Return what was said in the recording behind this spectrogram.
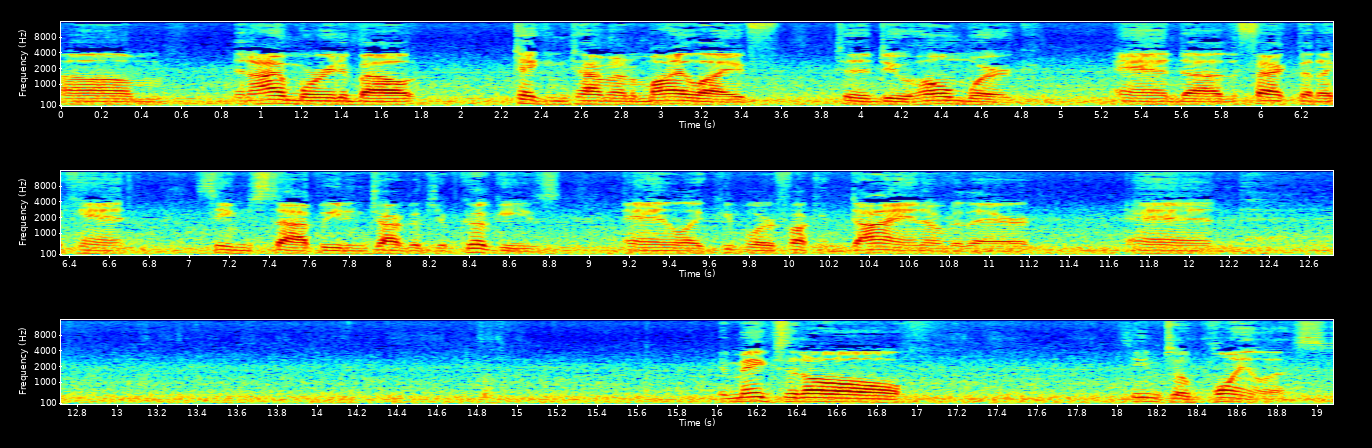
um, and I'm worried about taking time out of my life to do homework, and uh, the fact that I can't seem to stop eating chocolate chip cookies, and like people are fucking dying over there, and it makes it all seem so pointless.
